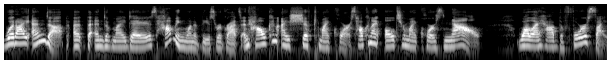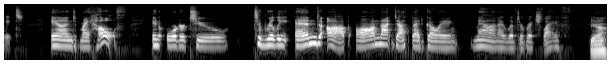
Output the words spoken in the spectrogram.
would I end up at the end of my days having one of these regrets? And how can I shift my course? How can I alter my course now while I have the foresight and my health in order to to really end up on that deathbed going, man, I lived a rich life. Yeah.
